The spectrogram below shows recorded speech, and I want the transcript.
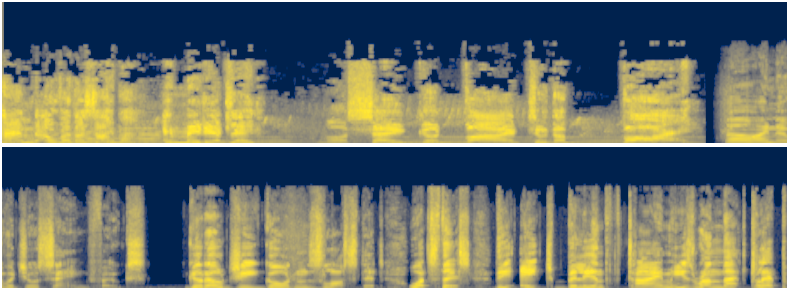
Hand over the Zyber immediately, or say goodbye to the boy. Oh, I know what you're saying, folks. Good old G. Gordon's lost it. What's this? The eight billionth time he's run that clip?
